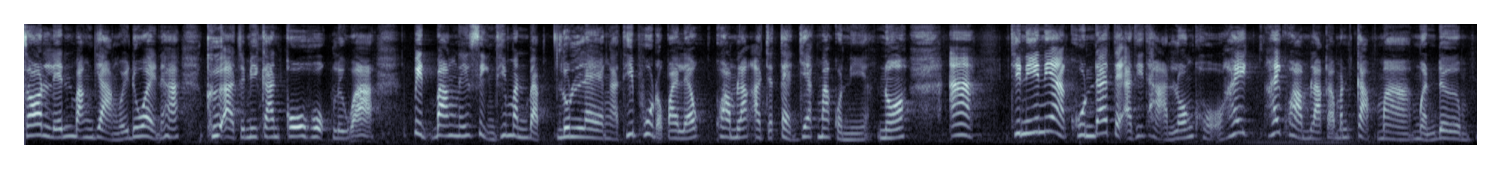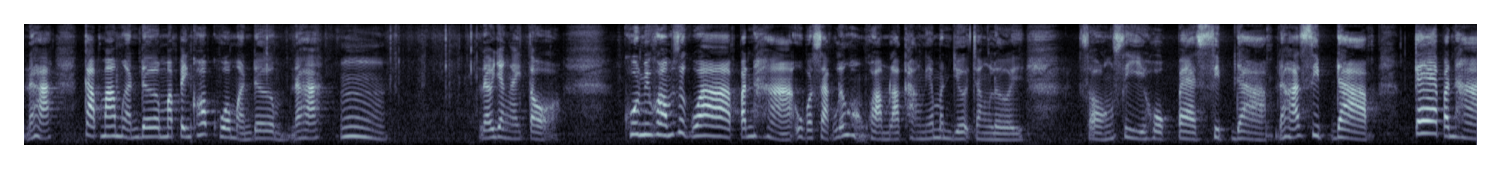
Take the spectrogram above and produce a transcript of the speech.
ซ่อนเลนบางอย่างไว้ด้วยนะคะ คืออาจจะมีการโกหกหรือว่า ปิดบังในสิ่งที่มันแบบรุนแรงอะที่พูดออกไปแล้วความรักอาจจะแตกแยกมากกว่านี้เนาะอะทีนี้เนี่ยคุณได้แต่อธิษฐานร้องขอให้ให้ความรักอะมันกลับมาเหมือนเดิมนะคะ กลับมาเหมือนเดิมมาเป็นครอบครัวเหมือนเดิมนะคะ อืม แล้วยังไงต่อ คุณมีความรู้สึกว่าปัญหาอุปสรรคเรื่องของความรักครั้งนี้มันเยอะจังเลยสองสี่หกแปดสิบดาบนะคะสิบดาบ แก้ปัญหา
